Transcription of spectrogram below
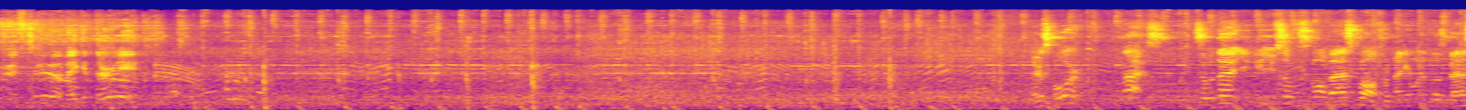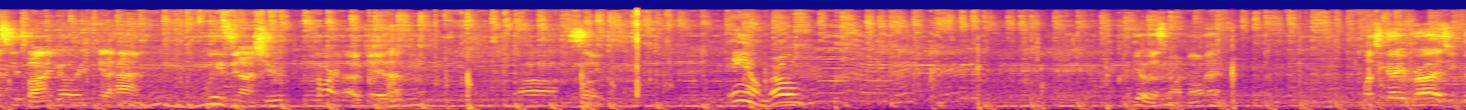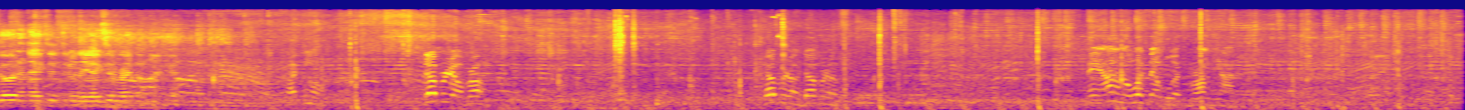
Good two. Make it three. There's four. Nice. So with that, you can get yourself a small basketball from any one of those baskets behind you, or you can get a hat. Please do not shoot. Sorry. Okay, then. Uh, damn, bro. Give us one moment. Once you got your prize, you can go ahead and exit through the exit right behind you. Right, come on. Double real, bro. Double real, double real. Man, I don't know what that was, but I'm.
